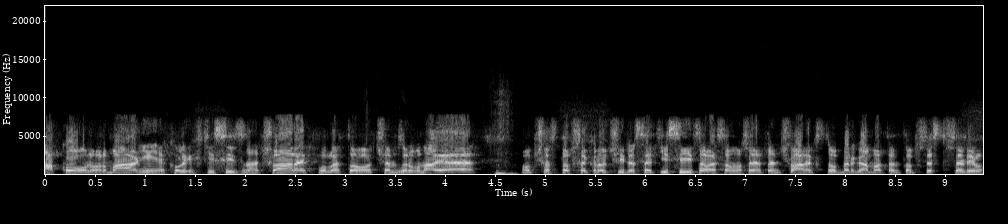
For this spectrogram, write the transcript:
Jako normální, několik tisíc na článek podle toho, o čem zrovna je. Hmm. Občas to překročí 10 tisíc, ale samozřejmě ten článek z toho Bergama, ten to přestřelil,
